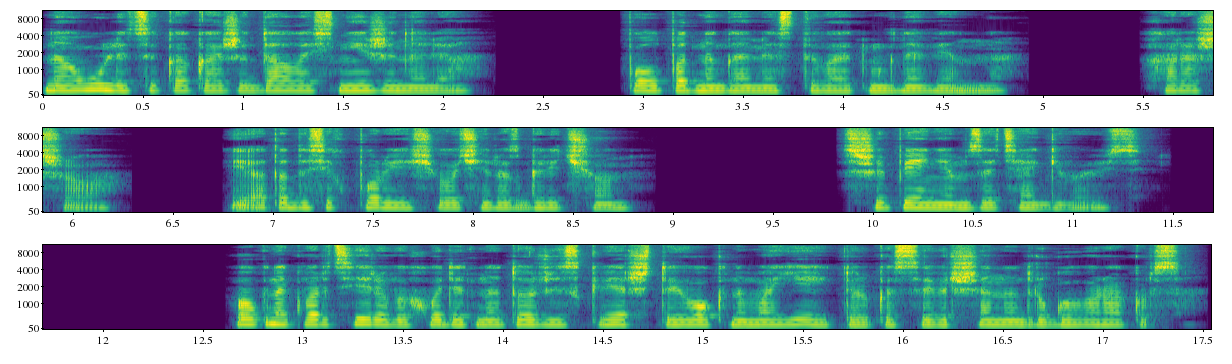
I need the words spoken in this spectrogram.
На улице, как и ожидалось, ниже ноля. Пол под ногами остывает мгновенно. Хорошо. Я-то до сих пор еще очень разгорячен. С шипением затягиваюсь. Окна квартиры выходят на тот же сквер, что и окна моей, только с совершенно другого ракурса.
